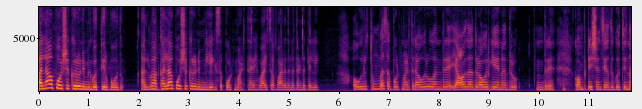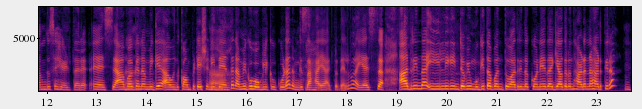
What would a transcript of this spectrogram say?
ಕಲಾ ಪೋಷಕರು ನಿಮಗೆ ಗೊತ್ತಿರಬಹುದು ಅಲ್ವಾ? ಕಲಾ ಪೋಷಕರು ನಿಮ್ಗೆ ಹೇಗೆ ಸಪೋರ್ಟ್ ಮಾಡ್ತಾರೆ ವಾಯ್ಸ್ ಆಫ್ ಆರಾಧನಾ ತಂಡದಲ್ಲಿ? ಅವರು ತುಂಬ ಸಪೋರ್ಟ್ ಮಾಡ್ತಾರೆ. ಅವರು ಅಂದರೆ ಯಾವುದಾದ್ರೂ ಅವ್ರಿಗೆ ಏನಾದರೂ ಅಂದರೆ ಕಾಂಪಿಟೇಷನ್ಸ್ ಯಾವುದು ಗೊತ್ತಿಲ್ಲ ನಮಗೂ ಸಹ ಹೇಳ್ತಾರೆ. ಎಸ್ ಆವಾಗ ನಮಗೆ ಆ ಒಂದು ಕಾಂಪಿಟೇಷನ್ ಇದೆ ಅಂತ ನಮಗೂ ಹೋಗ್ಲಿಕ್ಕೂ ಕೂಡ ನಮಗೆ ಸಹಾಯ ಆಗ್ತದೆ ಅಲ್ವಾ? ಎಸ್ ಆದ್ರಿಂದ ಇಲ್ಲಿಗೆ ಇಂಟರ್ವ್ಯೂ ಮುಗಿತಾ ಬಂತು. ಆದ್ರಿಂದ ಕೊನೆಯದಾಗಿ ಯಾವ್ದಾರೊಂದು ಹಾಡನ್ನ ಹಾಡ್ತೀರಾ? ಹ್ಮ್.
